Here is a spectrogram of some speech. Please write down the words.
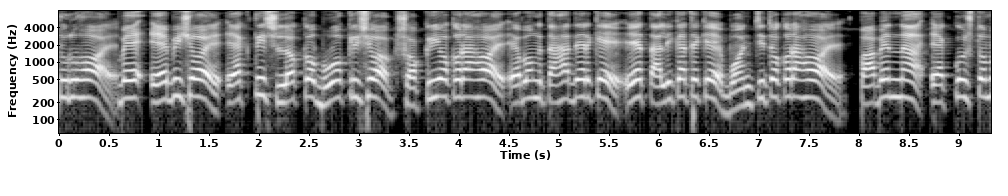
শুরু হয়। তবে এ বিষয়ে একত্রিশ লক্ষ ভুয়ো কৃষক সক্রিয় করা হয় এবং তাহাদেরকে এ তালিকা থেকে বঞ্চিত করা হয়। পাবেন না একুশতম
